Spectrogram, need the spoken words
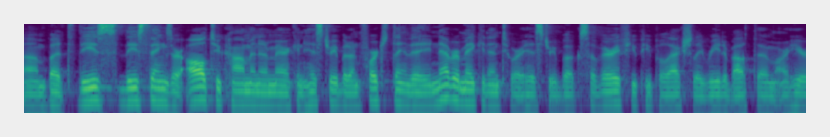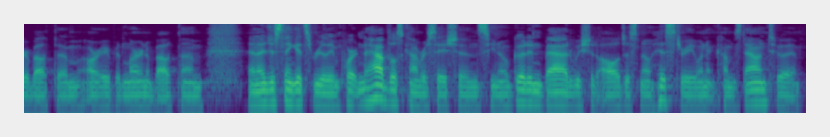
Um, but these these things are all too common in American history, but unfortunately, they never make it into our history books. So very few people actually read about them, or hear about them, or even learn about them. And I just think it's really important to have those conversations, you know, good and bad, we should all just know history when it comes down to it.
